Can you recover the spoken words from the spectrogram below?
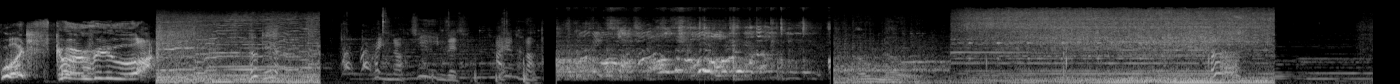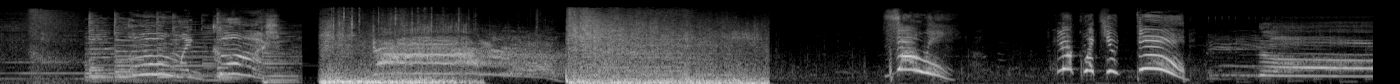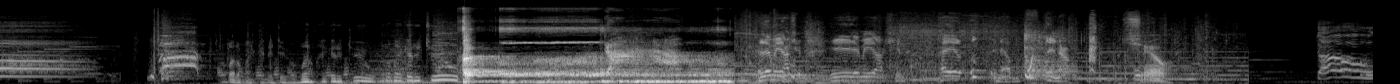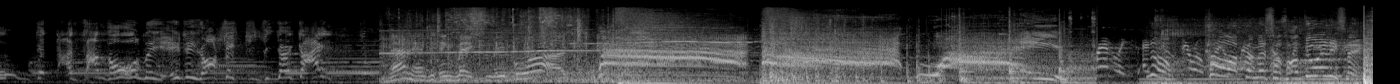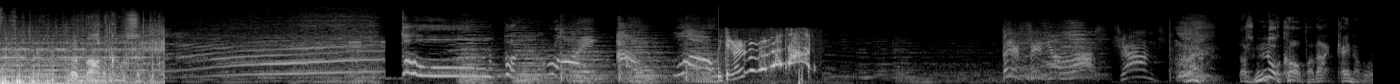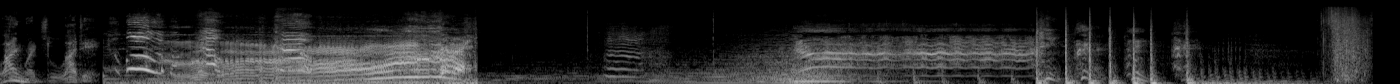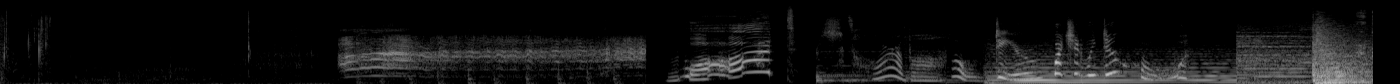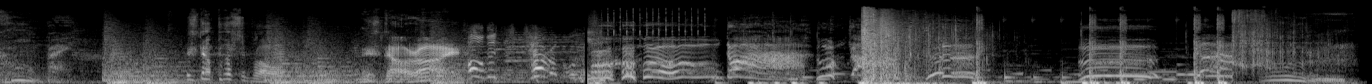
What scurvy luck! Oh, dear. I'm not seeing this. I am not. What am I gonna do? What am I gonna do? What am I gonna do? Let me ask him. Let me ask him. Hey, uh, now, now. Chill. Oh, of all the idiotic guy. That ending makes me blush. No! Call off the missiles! I'll do anything! What barnacles? Call for that kind of language, laddie. What? It's horrible. Oh dear, what should we do? It's not possible. It's not right. Oh, this is terrible!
